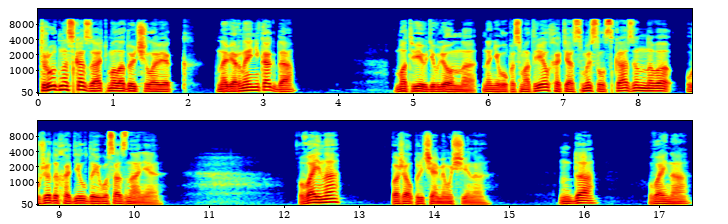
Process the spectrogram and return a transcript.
«Трудно сказать, молодой человек. Наверное, никогда». Матвей удивленно на него посмотрел, хотя смысл сказанного уже доходил до его сознания. «Война?» — пожал плечами мужчина. «Да, война»,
